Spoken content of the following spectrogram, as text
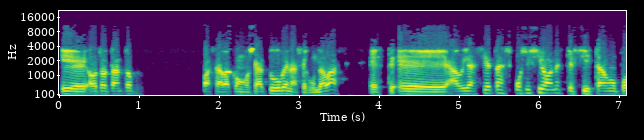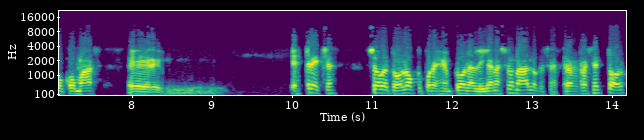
y eh, otro tanto pasaba con José Atuve en la segunda base. Este, eh, había ciertas posiciones que sí estaban un poco más eh, estrechas, sobre todo lo que, por ejemplo, en la Liga Nacional, lo que se refiere al receptor,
